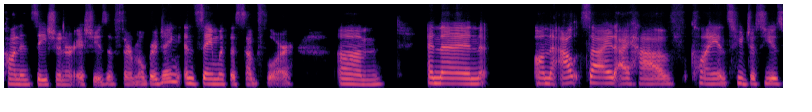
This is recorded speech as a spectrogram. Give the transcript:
condensation or issues of thermal bridging. And same with the subfloor. Um, and then on the outside, I have clients who just use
